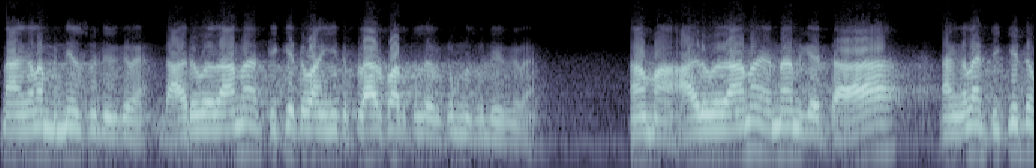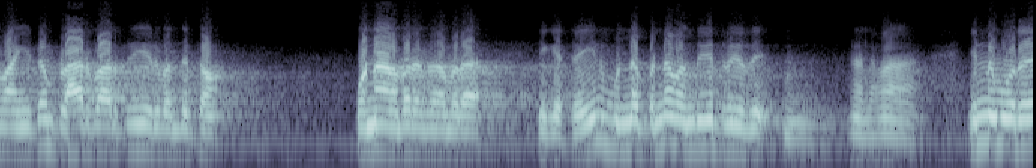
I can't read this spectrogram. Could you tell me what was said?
நாங்கெல்லாம் முன்னே சொல்லியிருக்கிறேன். இந்த அறுபதானா டிக்கெட் வாங்கிட்டு பிளாட்பாரத்தில் இருக்கோம்னு சொல்லியிருக்கிறேன். ஆமாம் அறுபதானா என்னன்னு கேட்டால் நாங்கெல்லாம் டிக்கெட்டு வாங்கிட்டோம் பிளாட்பாரத்துக்கு வந்துட்டோம். ஒன்றா நம்பர் ரெண்டு நம்பர் நீங்கள் ட்ரெயின் முன்ன பின்ன வந்துகிட்டு இருக்குது. ம், இன்னும் ஒரு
